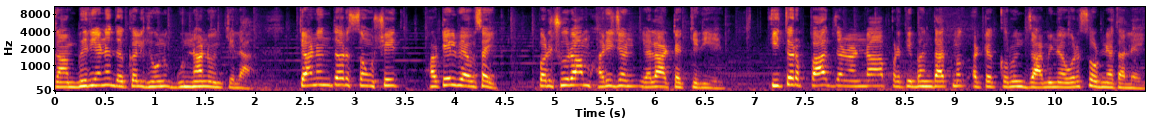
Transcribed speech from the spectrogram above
गांभीर्यानं दखल घेऊन गुन्हा नोंद केला. त्यानंतर संशयित हॉटेल व्यावसायिक परशुराम हरिजन याला अटक केली आहे. इतर पाच जणांना प्रतिबंधात्मक अटक करून जामिनावर सोडण्यात आलं आहे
